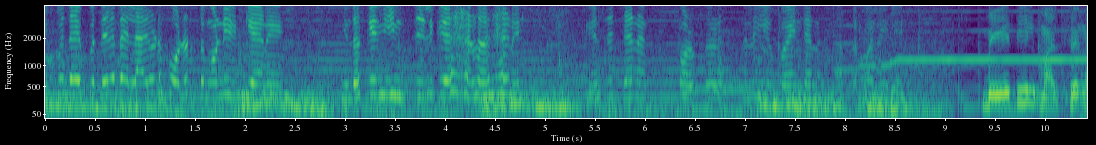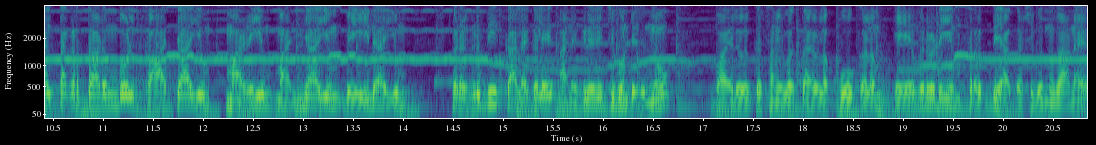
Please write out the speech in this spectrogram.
ഇപ്പൊ ഇതാ ഇപ്പൊ തന്നെ എല്ലാവരും ഇവിടെ ഫോട്ടോ എടുത്തുകൊണ്ടിരിക്കുകയാണ്. ഇതൊക്കെ ഇനി ഇൻസ്റ്റയിൽ കയറാനുള്ളവരാണ് സെറ്റാണ് നല്ല വ്യൂ പോയിന്റ് ആണ്. അത്ര മതിയില്ലേ വേദിയിൽ മത്സരങ്ങൾ തകർത്താടുമ്പോൾ കാറ്റായും മഴയും മഞ്ഞായും വെയിലായും പ്രകൃതി കലകളെ അനുഗ്രഹിച്ചുകൊണ്ടിരുന്നു. വയലുകൾക്ക് സമീപത്തായുള്ള പൂക്കളും ഏവരുടെയും ശ്രദ്ധ ആകർഷിക്കുന്നതാണ്.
